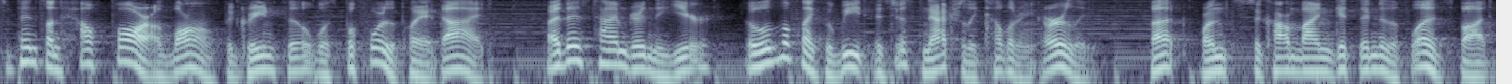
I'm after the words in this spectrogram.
depends on how far along the grain fill was before the plant died. By this time during the year, it will look like the wheat is just naturally coloring early. But once the combine gets into the flooded spot,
